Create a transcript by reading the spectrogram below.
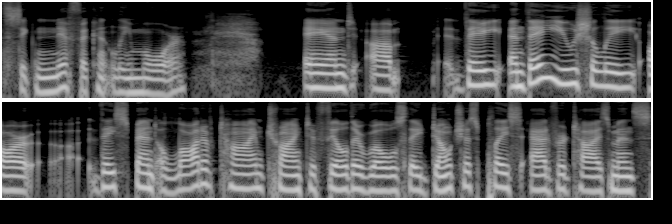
significantly more. And um, they and they usually are they spend a lot of time trying to fill their roles. They don't just place advertisements.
